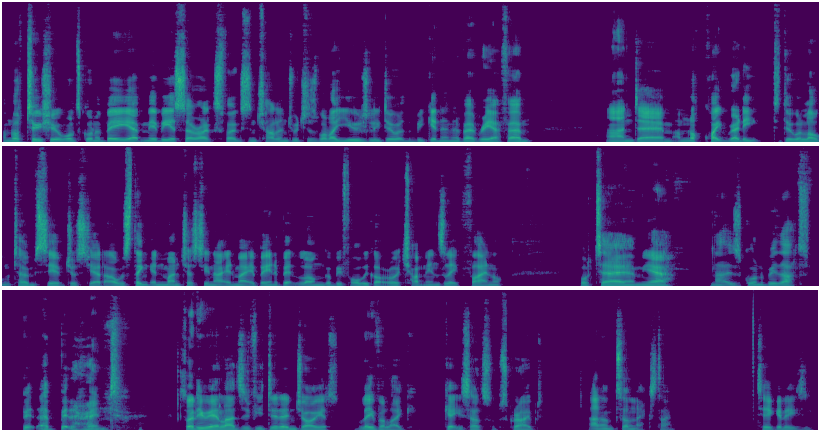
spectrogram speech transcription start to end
I'm not too sure what's going to be. yet. maybe a Sir Alex Ferguson challenge, which is what I usually do at the beginning of every FM. And um, I'm not quite ready to do a long term save just yet. I was thinking Manchester United might have been a bit longer before we got to a Champions League final. But um, yeah, that is going to be that. Bit a bitter end. so anyway, lads, if you did enjoy it, leave a like, get yourself subscribed. And until next time, take it easy.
